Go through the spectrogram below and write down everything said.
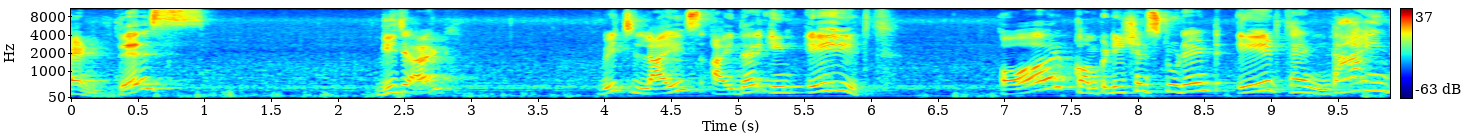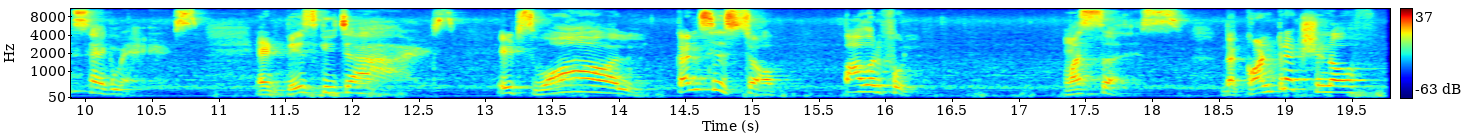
And this gizzard which lies either in 8th or competition student 8th and 9th segments. And this gizzard its wall consists of powerful muscles. The contraction of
